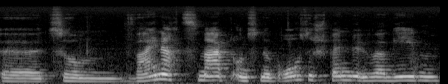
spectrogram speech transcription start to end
äh, zum Weihnachtsmarkt uns eine große Spende übergeben.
